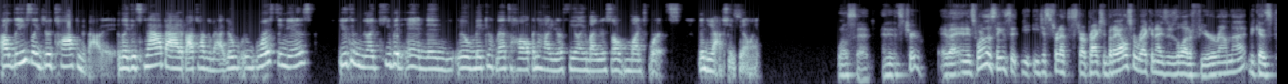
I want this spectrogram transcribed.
at least like you're talking about it. Like it's not bad about talking about it. The worst thing is you can like keep it in and it'll make your mental health and how you're feeling about yourself much worse than you actually feeling. Well said. And it's true. And it's one of those things that you just sort of have to start practicing. But I also recognize there's a lot of fear around that because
